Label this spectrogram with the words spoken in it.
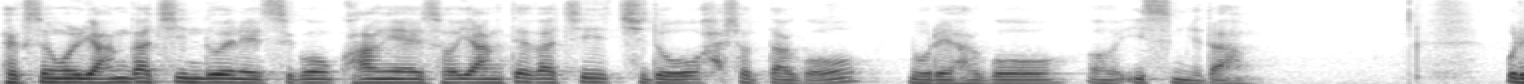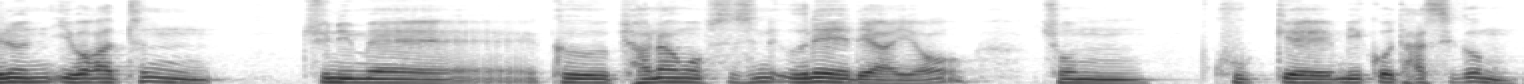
백성을 양같이 인도해 내시고 광야에서 양떼같이 지도하셨다고 노래하고 어, 있습니다. 우리는 이와 같은 주님의 그 변함없으신 은혜에 대하여 좀 굳게 믿고 다시금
